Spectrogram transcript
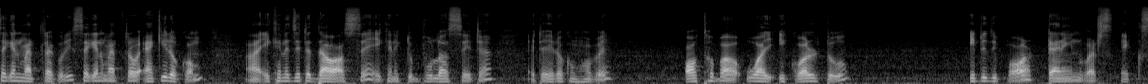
সেকেন্ড ম্যাথটা করি। সেকেন্ড ম্যাথটাও একই রকম এখানে যেটা দেওয়া আছে, এখানে একটু ভুল আছে এটা এটা এরকম হবে, অথবা y equal to e to the power tan inverse x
